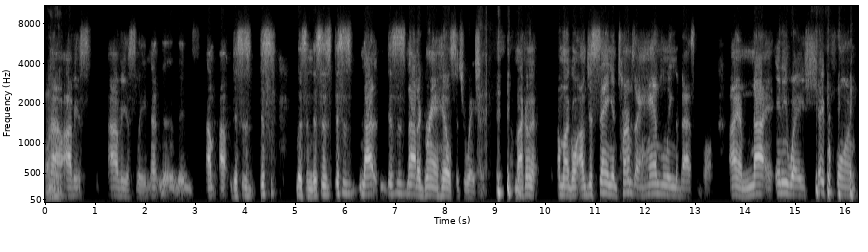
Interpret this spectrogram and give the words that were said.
Wow. Now, obvious, obviously, I'm, I, this is this. Listen, this is this is not this is not a Grant Hill situation. I'm not gonna I'm not going, I'm just saying, in terms of handling the basketball, I am not in any way, shape, or form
